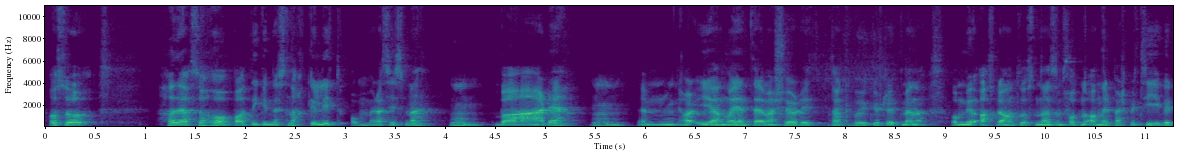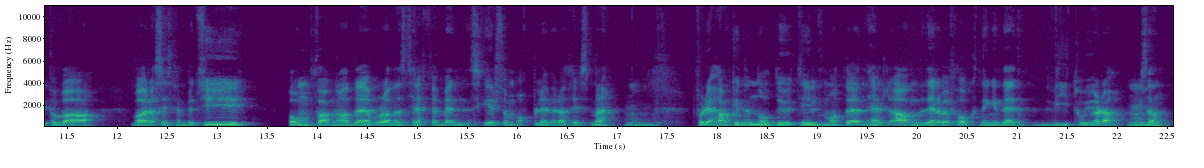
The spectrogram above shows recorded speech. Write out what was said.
Og så hadde jeg også håpa at de kunne snakke litt om rasisme. Hva er det? Um, har, nå gjentar jeg meg sjøl med tanke på ukeslutt, men om jo Atle Antonsen har liksom fått noen andre perspektiver på hva, hva rasismen betyr, omfanget av det, hvordan det treffer mennesker som opplever rasisme. Fordi han kunne nådd ut til på en måte en helt annen del av befolkningen enn det vi to gjør. da, ikke sant?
